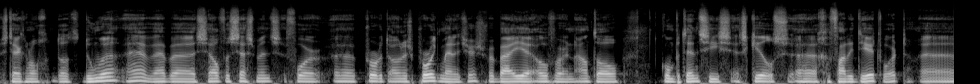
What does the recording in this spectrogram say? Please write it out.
sterker nog, dat doen we. Hè. We hebben self-assessments voor uh, product owners, product managers, waarbij je over een aantal competenties en skills gevalideerd wordt, uh,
